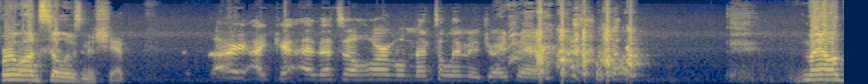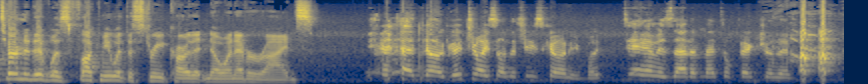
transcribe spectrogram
Berlon's still losing his shit. Sorry, I get that's a horrible mental image right there. My alternative was fuck me with the streetcar that no one ever rides. no, good choice on the cheese coney, but damn, is that a mental picture that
